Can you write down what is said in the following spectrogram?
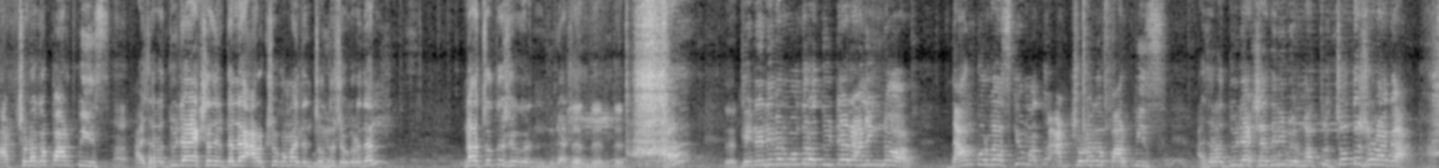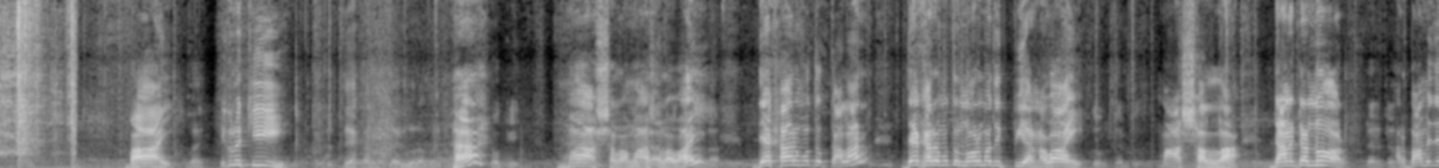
আটশো টাকা পার পিস হ্যাঁ। আর যারা দুইটা একসাথে তাহলে আরেকশো কমাই দেন চোদ্দশো করে দেন। না চোদ্দশো করে দেন দুইটা হ্যাঁ? যেটা নেবেন বন্ধুরা দুইটা রানিং নর দাম পড়বে আজকে মাত্র আটশো টাকা পার পিস আর যারা দুইটা একসাথে নেবেন মাত্র চোদ্দশো টাকা। ভাই এগুলো কি? দেখার মতো হ্যাঁ? মাশাল্লাহ মাশাল্লাহ ভাই। দেখার মতো কালার দেখার মতো নর্মাদি পিয়া না ভাই? মাশাল্লাহ। ডানেটা নর আর বামে যে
